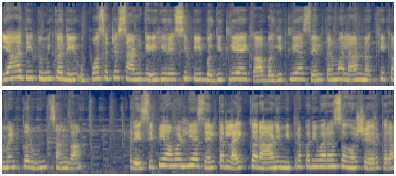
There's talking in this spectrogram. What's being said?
याआधी तुम्ही कधी उपवासाचे सांडगे ही रेसिपी बघितली आहे का? बघितली असेल तर मला नक्की कमेंट करून सांगा. रेसिपी आवडली असेल तर लाईक करा आणि मित्रपरिवारासह शेअर करा.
